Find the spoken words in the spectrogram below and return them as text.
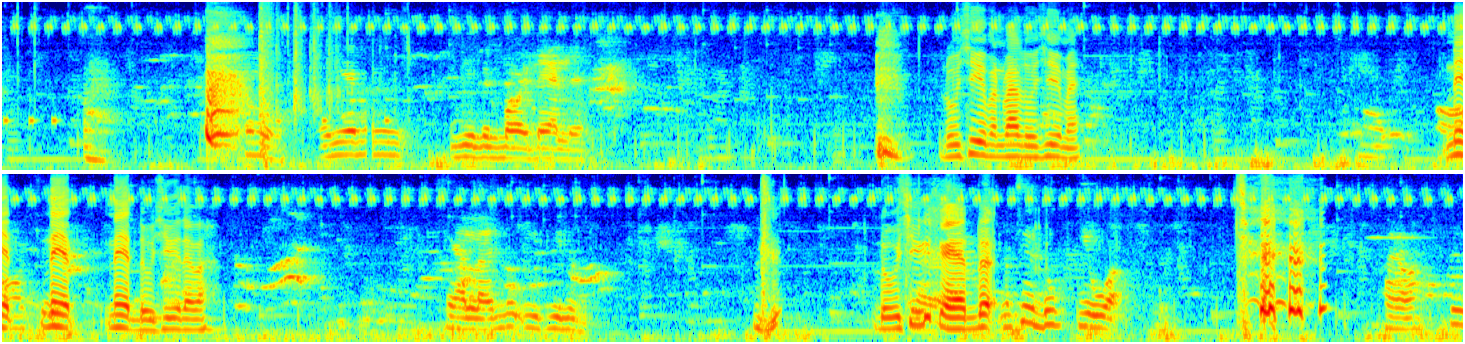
ไอ้เนี้ยมันยืนเป็นบอยแบนด์เลยรู้ชื่อมันปะรู้ชื่อไหมอ๋อเนตเนตเนตดูชื่อได้ปะแคนอะไรลูก EP หนึ่งดูชื่อแคนด้วยมันชื่อดุ๊กกิวอะใครวะชื่อ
